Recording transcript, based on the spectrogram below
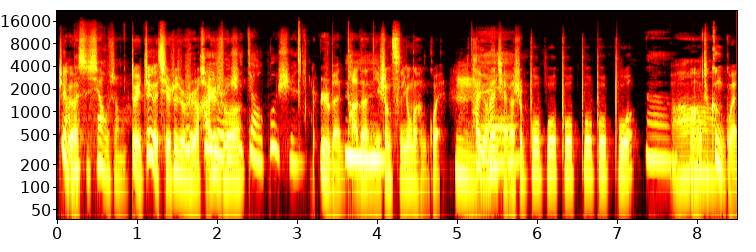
这个、啊是笑声啊，对，这个其实就是还是说日本它的拟声词用的很怪，嗯，它原文写的是波波波波波波嗯啊啊，就更怪。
